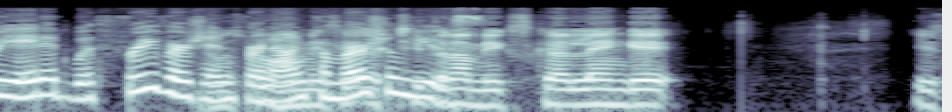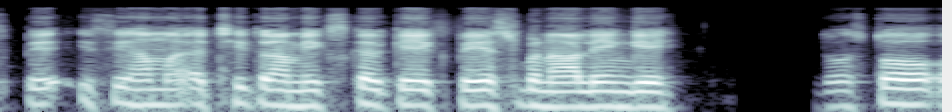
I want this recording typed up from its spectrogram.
Created with free version for non-commercial طرح use. مکس کر لیں گے۔ اس پہ اسے ہم اچھی طرح مکس کر کے ایک پیسٹ بنا لیں گے۔ دوستو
